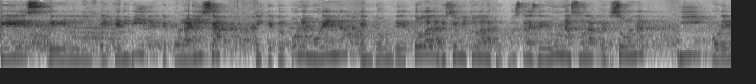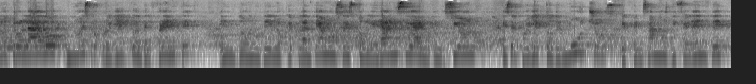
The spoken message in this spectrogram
que es el, el que divide, el que polariza, el que propone Morena, en donde toda la visión y toda la propuesta es de una sola persona, y por el otro lado, nuestro proyecto, el del Frente, en donde lo que planteamos es tolerancia, inclusión, es el proyecto de muchos que pensamos diferente,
